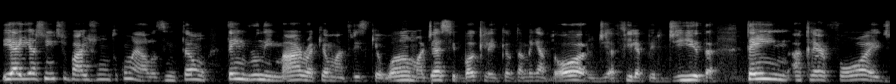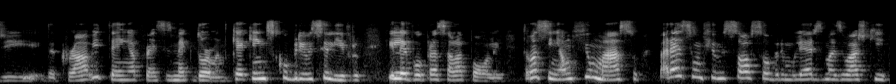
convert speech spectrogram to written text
E aí a gente vai junto com elas. Então tem Rooney Mara, que é uma atriz que eu amo, a Jessie Buckley, que eu também adoro, de A Filha Perdida, tem a Claire Foy de The Crown e tem a Frances McDormand, que é quem descobriu esse livro e levou para a Sala Polly. Então assim, é um filmaço. Parece um filme só sobre mulheres, mas eu acho que,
